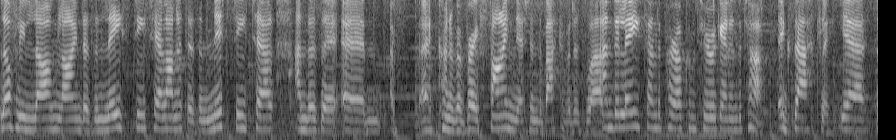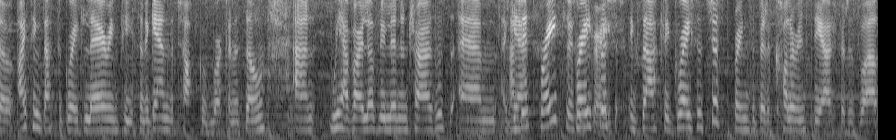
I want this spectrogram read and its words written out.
Lovely long line. There's a lace detail on it. There's a knit detail. And there's a, um, a, a kind of a very fine knit in the back of it as well. And the lace and the pearl come through again in the top. Exactly, yeah. So I think that's a great layering piece. And again, the top could work on its own. And we have our lovely linen trousers. Um, again, this bracelet is bracelet, exactly, great. It just brings a bit of colour into the outfit as well.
